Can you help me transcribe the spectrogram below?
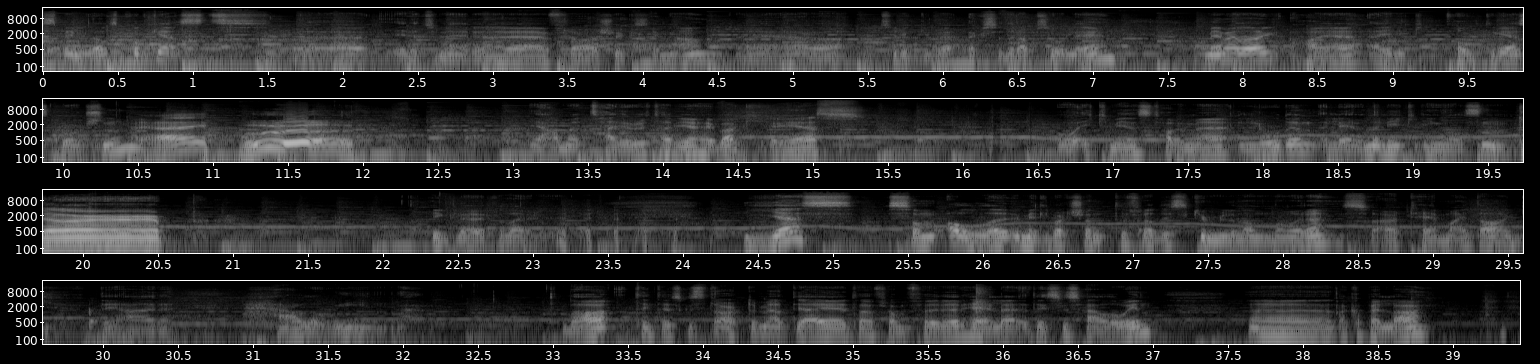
Hjertelig velkommen tilbake podkast. Jeg returnerer fra sjukesenga. Jeg er da Trygve Øksedrap Solli. Med meg i dag har jeg Eirik Poltergeist Bårdsen. Hei. Jeg har med Terror-Terje Høybakk. Yes. Og ikke minst har vi med Lodin levende lik Ingvaldsen. Derp. Hyggelig å høre på deg, Lodin. Yes. Som alle umiddelbart skjønte fra de skumle navnene våre, så er temaet i dag det er halloween. Da tenkte jeg vi skulle starte med at jeg tar framfører hele This Is Halloween uh, a cappella.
